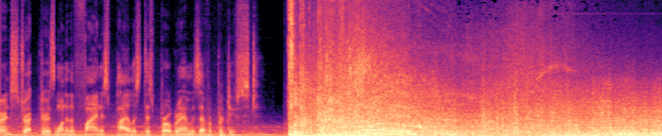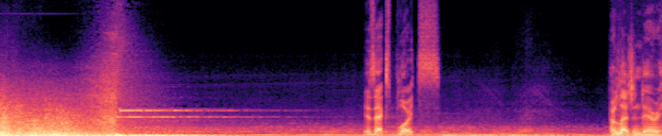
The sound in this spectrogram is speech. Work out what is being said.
Your instructor is one of the finest pilots this program has ever produced. His exploits are legendary.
